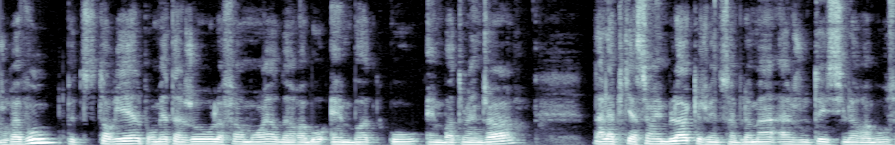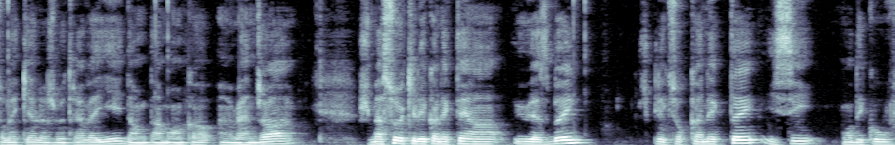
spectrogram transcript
Bonjour à vous, petit tutoriel pour mettre à jour le firmware d'un robot Mbot ou Mbot Ranger. Dans l'application Mblock, je viens tout simplement ajouter ici le robot sur lequel je veux travailler, donc dans mon cas un Ranger. Je m'assure qu'il est connecté en USB. Je clique sur Connecter. Ici, on découvre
